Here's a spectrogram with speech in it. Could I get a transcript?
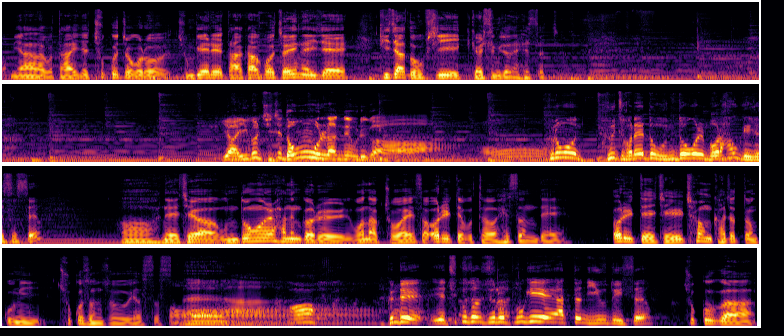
미안하다고 다 이제 축구 쪽으로 중계를 다 가고 저희는 이제 기자도 없이 결승전을 했었죠. 야 이걸 진짜 너무 몰랐네 우리가. 그러면 그 전에도 운동을 뭘 하고 계셨었어요? 어, 네, 제가 운동을 하는 거를 워낙 좋아해서 어릴 때부터 했었는데 어릴 때 제일 처음 가졌던 꿈이 축구 선수였었습니다. 네. 근데 예, 축구 선수를 포기했던 이유도 있어요? 축구가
